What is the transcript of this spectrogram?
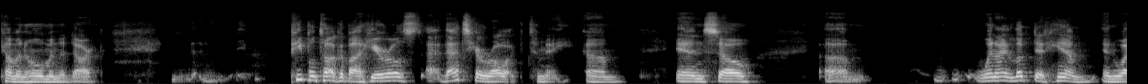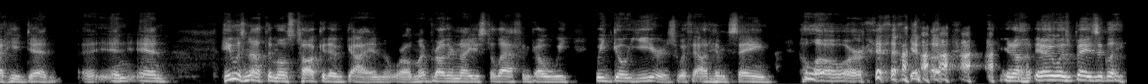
coming home in the dark. People talk about heroes. That's heroic to me. Um, and so um, when I looked at him and what he did, uh, and and he was not the most talkative guy in the world. My brother and I used to laugh and go, we we'd go years without him saying hello or you know, you know it was basically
